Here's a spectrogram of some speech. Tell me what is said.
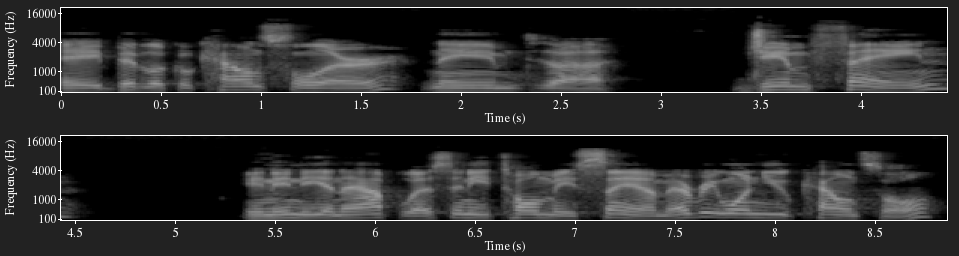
a biblical counselor named uh, Jim Fain in Indianapolis, and he told me, Sam, everyone you counsel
